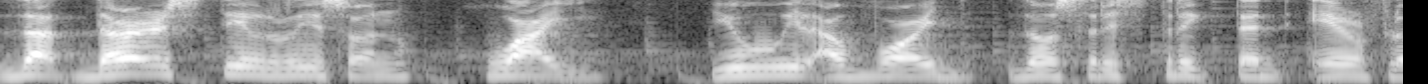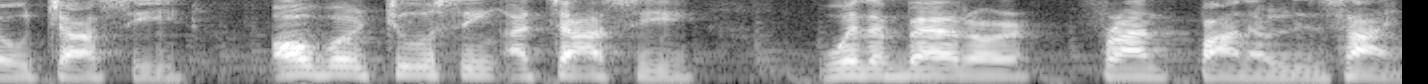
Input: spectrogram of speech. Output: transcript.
that there is still reason why you will avoid those restricted airflow chassis over choosing a chassis with a better front panel design.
